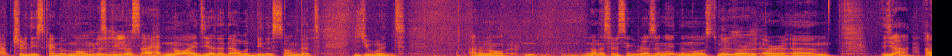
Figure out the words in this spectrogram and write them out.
capture these kind of moments Mm-hmm. because I had no idea that that would be the song that you would I don't know not necessarily saying resonate the most with Mm-hmm. or or um, yeah I,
